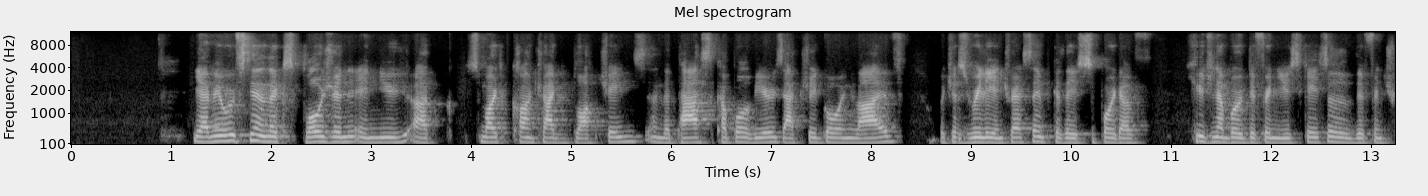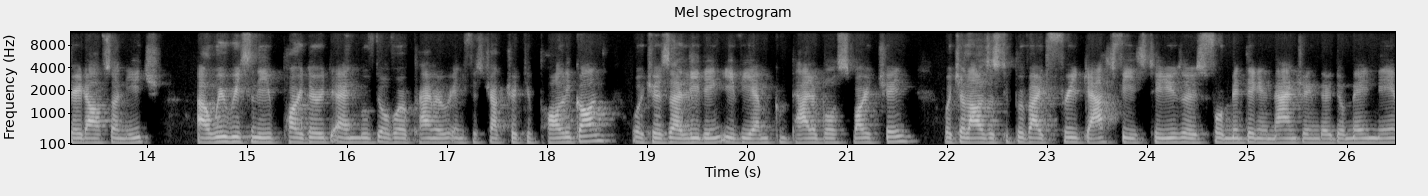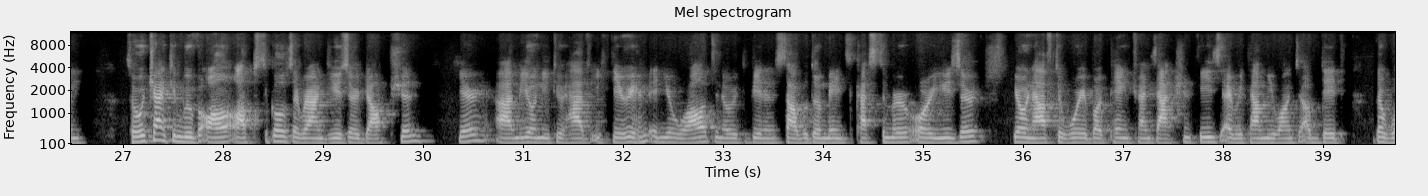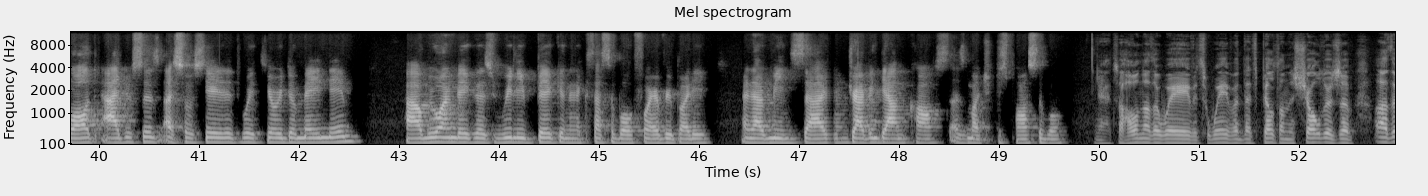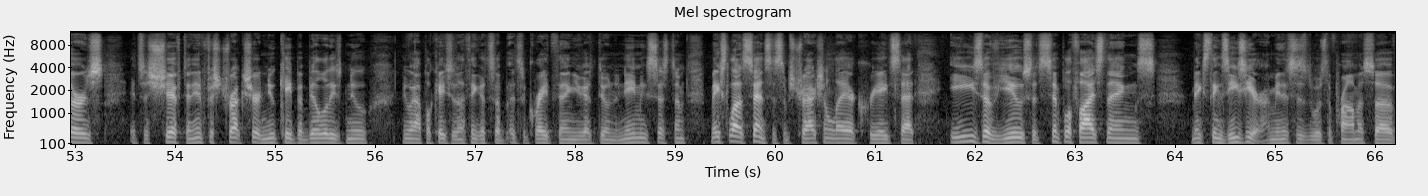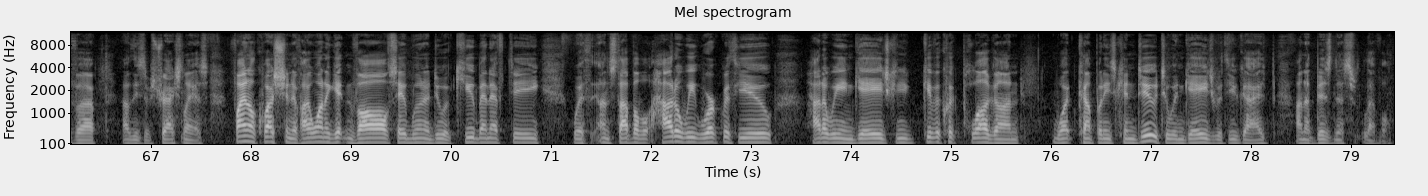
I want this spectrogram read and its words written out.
Yeah, I mean, we've seen an explosion in new uh, smart contract blockchains in the past couple of years actually going live, which is really interesting because they support a huge number of different use cases, different trade-offs on each. Uh, we recently partnered and moved over primary infrastructure to Polygon, which is a leading EVM compatible smart chain, which allows us to provide free gas fees to users for minting and managing their domain name. So we're trying to move all obstacles around user adoption here. Um, you don't need to have Ethereum in your wallet in order to be an Unstoppable Domains customer or user. You don't have to worry about paying transaction fees every time you want to update the wallet addresses associated with your domain name. Uh, we want to make this really big and accessible for everybody. And that means uh, driving down costs as much as possible. Yeah, it's a whole nother wave. It's a wave that's built on the shoulders of others. It's a shift in infrastructure, new capabilities, new new applications. I think it's a, it's a great thing. You guys doing a naming system. Makes a lot of sense. This abstraction layer creates that ease of use. It simplifies things, makes things easier. I mean, this is, was the promise of, uh, of these abstraction layers. Final question, if I want to get involved, say we want to do a Cube NFT with Unstoppable, how do we work with you? How do we engage? Can you give a quick plug on what companies can do to engage with you guys on a business level?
